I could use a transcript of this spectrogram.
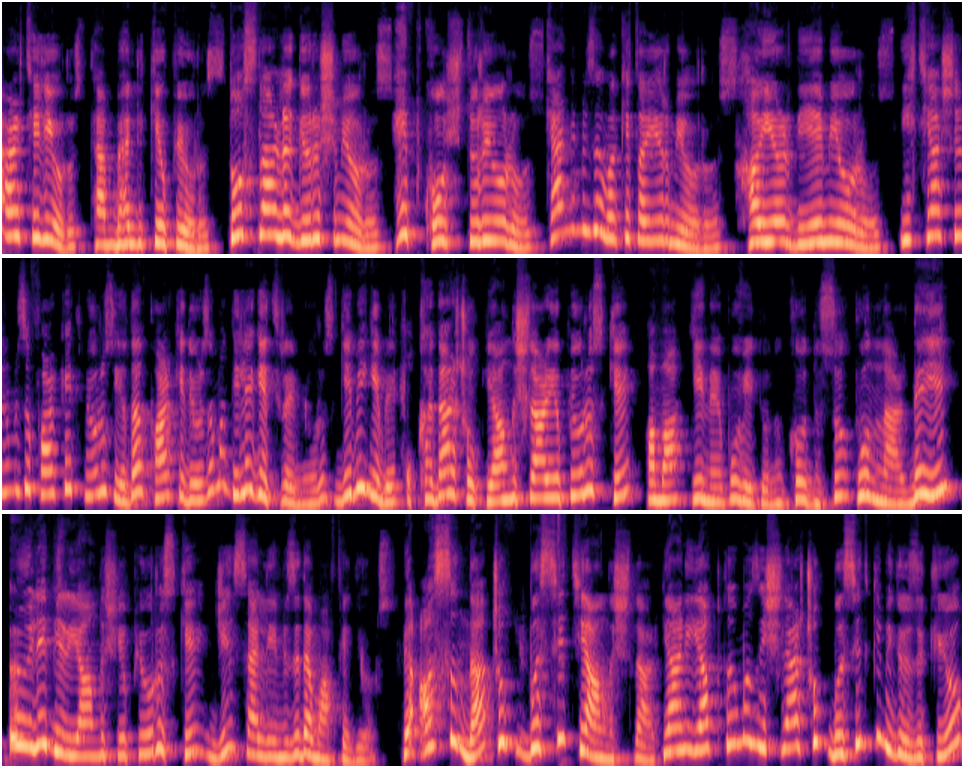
erteliyoruz. Tembellik yapıyoruz. Dostlarla görüşmüyoruz. Hep koşturuyoruz. Kendimize vakit ayırmıyoruz. Hayır diyemiyoruz. İhtiyaçlarımızı fark etmiyoruz ya da fark ediyoruz ama dile getiremiyoruz gibi gibi o kadar çok yanlışlar yapıyoruz ki ama yine bu videonun konusu bunlar değil. Öyle bir yanlış yapıyoruz ki cinselliğimizi de mahvediyoruz. Ve aslında çok basit yanlışlar. Yani yaptığımız işler çok basit gibi gözüküyor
